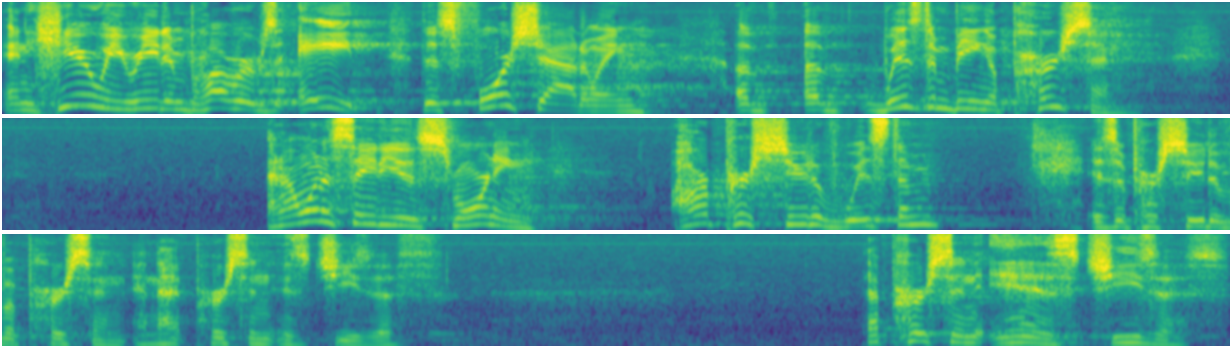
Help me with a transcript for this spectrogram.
And here we read in Proverbs 8 this foreshadowing of, of wisdom being a person. And I want to say to you this morning, our pursuit of wisdom is a pursuit of a person, and that person is Jesus. That person is Jesus.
